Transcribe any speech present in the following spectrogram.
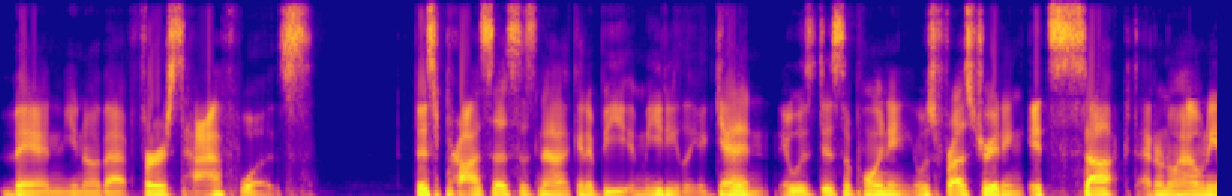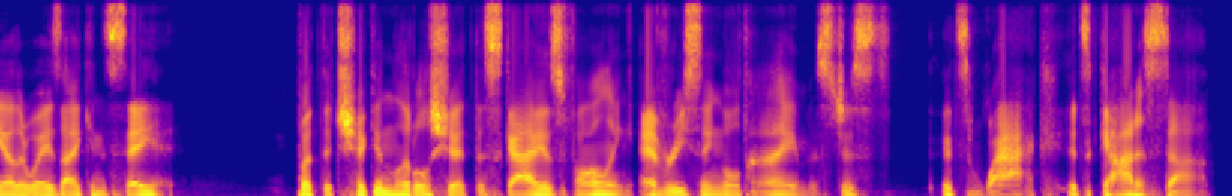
than, you know, that first half was. This process is not going to be immediately. Again, it was disappointing. It was frustrating. It sucked. I don't know how many other ways I can say it. But the chicken little shit, the sky is falling every single time. It's just, it's whack. It's got to stop.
